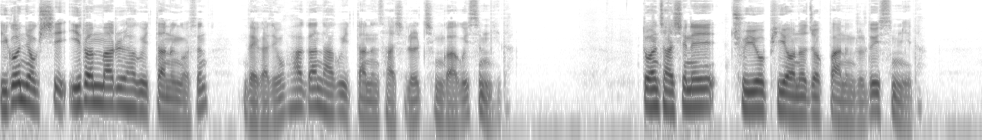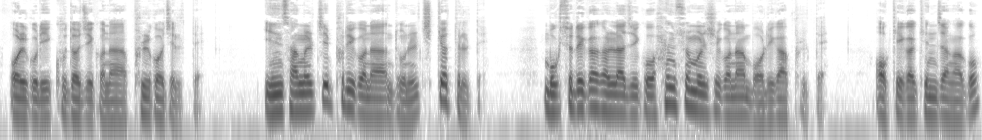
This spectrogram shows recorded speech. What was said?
이건 역시 이런 말을 하고 있다는 것은 내가 지금 화가 나고 있다는 사실을 증거하고 있습니다. 또한 자신의 주요 비언어적 반응들도 있습니다. 얼굴이 굳어지거나 붉어질 때, 인상을 찌푸리거나 눈을 치켜뜰 때, 목소리가 갈라지고 한숨을 쉬거나 머리가 아플 때, 어깨가 긴장하고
